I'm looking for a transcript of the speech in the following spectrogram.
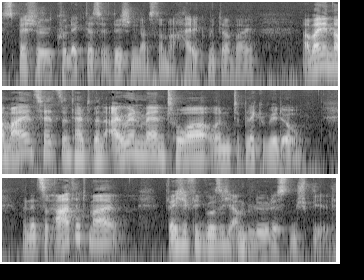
Special Collectors Edition, da ist dann noch Hulk mit dabei. Aber in dem normalen Set sind halt drin Iron Man, Thor und Black Widow. Und jetzt ratet mal, welche Figur sich am blödesten spielt.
